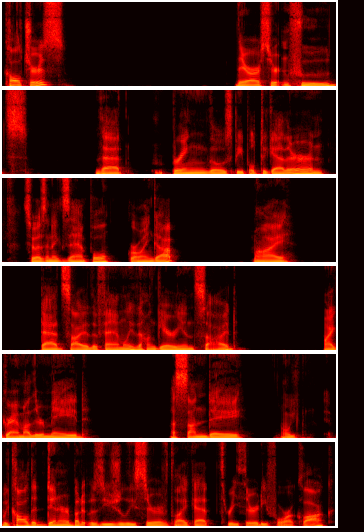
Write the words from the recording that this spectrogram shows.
cultures, there are certain foods that bring those people together. And so, as an example, growing up, my dad's side of the family, the Hungarian side, my grandmother made a Sunday. We we called it dinner, but it was usually served like at 3 30, 4 o'clock.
